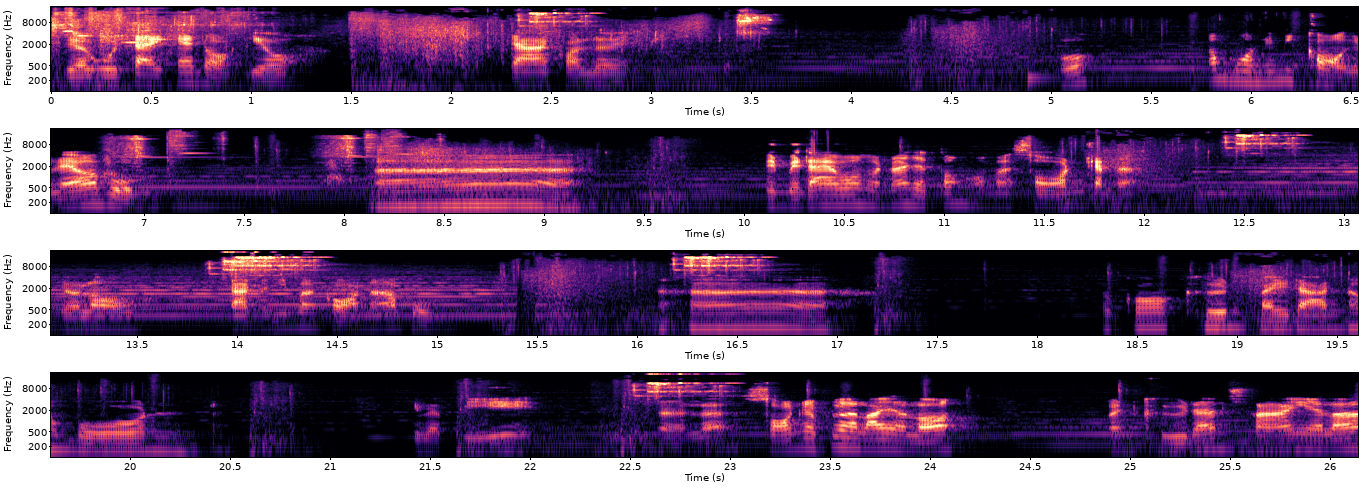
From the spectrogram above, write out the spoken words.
เหลือหัวใจแค่ดอกเดียวยาก่อนเลย ข้างบนนี้มีกล่องอีกแล้วครับผม อ่า เป็นไปได้ว่ามันน่าจะต้องเออกมาซ้อนกันนะ เดี๋ยวเราดันอันนี้มาก่อนนะครับผมอ่าฮะแล้วก็ขึ้นไปดันข้างบนแบบนี้ อ่าแล้วซ้อนกันเพื่ออะไรอะเหรอ มันคือด้านซ้ายไงล่ะ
